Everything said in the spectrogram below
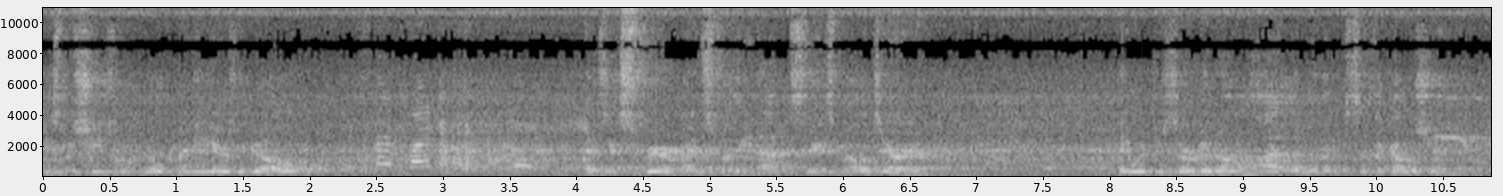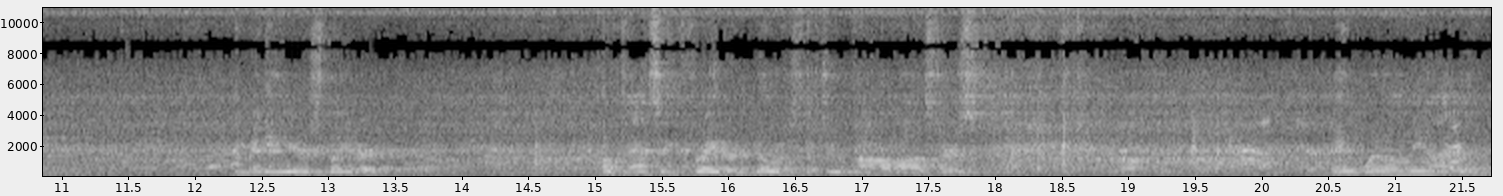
These machines were built many years ago as experiments for the United States military. They were deserted on an island in the Pacific Ocean. Many years later, a passing freighter noticed the two power monsters and went on the island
